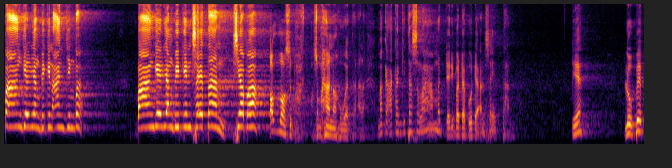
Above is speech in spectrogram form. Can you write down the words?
Panggil yang bikin anjing, Pak. Panggil yang bikin setan. Siapa? Allah Subhanahu wa taala. Maka akan kita selamat daripada godaan setan. Ya. Loh, Beb.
